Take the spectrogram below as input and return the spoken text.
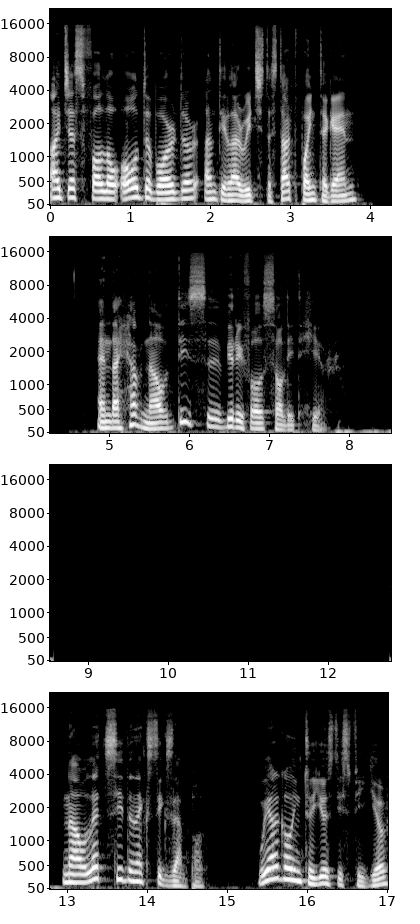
I just follow all the border until I reach the start point again and I have now this uh, beautiful solid here. Now let's see the next example. We are going to use this figure,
